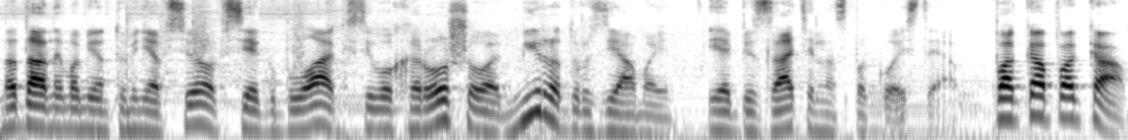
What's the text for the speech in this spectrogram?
На данный момент у меня все. Всех благ, всего хорошего, мира, друзья мои. И обязательно спокойствия. Пока-пока.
